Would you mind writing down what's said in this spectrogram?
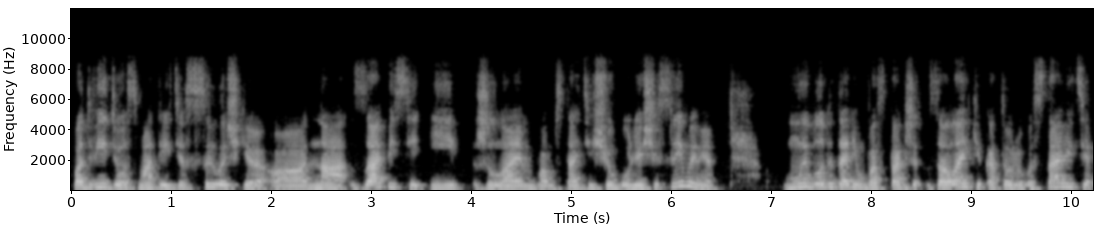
под видео смотрите ссылочки а, на записи и желаем вам стать еще более счастливыми. Мы благодарим вас также за лайки, которые вы ставите.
